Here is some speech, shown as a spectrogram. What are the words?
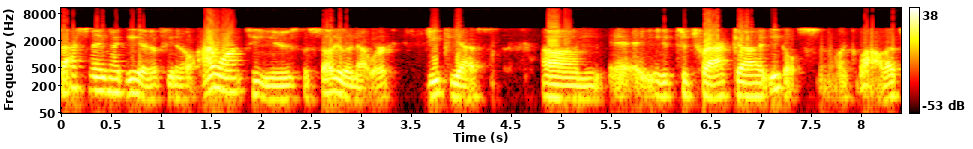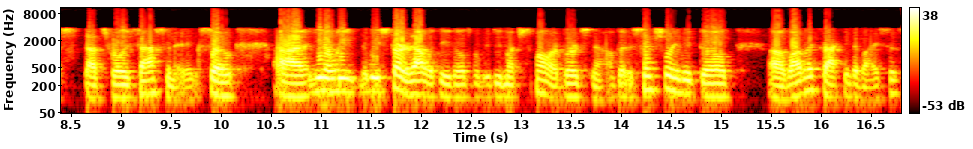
fascinating idea of, you know, I want to use the cellular network, GPS, um, eh, to track uh, eagles. And I'm like, wow, that's that's really fascinating. So, uh, you know, we we started out with eagles, but we do much smaller birds now. But essentially, we build uh, wildlife tracking devices.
